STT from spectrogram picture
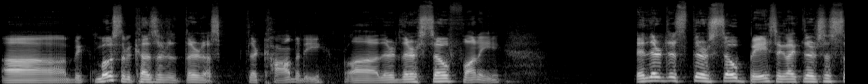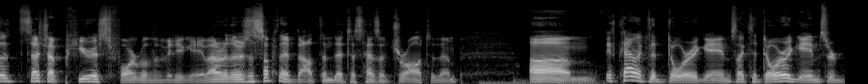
Uh, be- mostly because they're they're just they're comedy. Uh, they're they're so funny. And they're just they're so basic. Like there's just a, such a purest form of a video game. I don't know. There's just something about them that just has a draw to them. Um, it's kind of like the Dora games. Like the Dora games are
